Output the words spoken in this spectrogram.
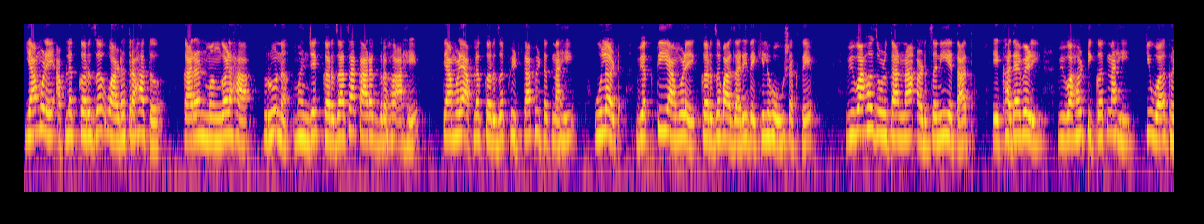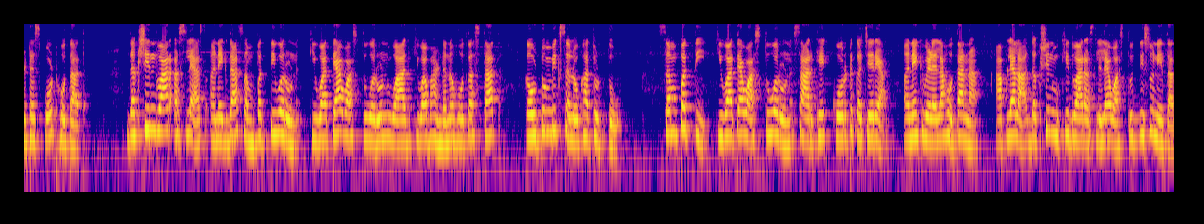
यामुळे आपलं कर्ज वाढत राहतं कारण मंगळ हा ऋण म्हणजे कर्जाचा कारक ग्रह आहे. त्यामुळे आपलं कर्ज फिटता फिटत नाही. उलट व्यक्ती यामुळे कर्जबाजारी देखील होऊ शकते. विवाह जुळताना अडचणी येतात. एखाद्या वेळी विवाह टिकत नाही किंवा घटस्फोट होतात. दक्षिणद्वार असल्यास अनेकदा संपत्तीवरून किंवा त्या वास्तूवरून वाद किंवा भांडणं होत असतात. कौटुंबिक सलोखा तुटतो. संपत्ती किंवा त्या वास्तूवरून सारखे कोर्ट कचेऱ्या अनेक वेळेला होताना आपल्याला दक्षिणमुखी द्वार असलेल्या वास्तूत दिसून येतात.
